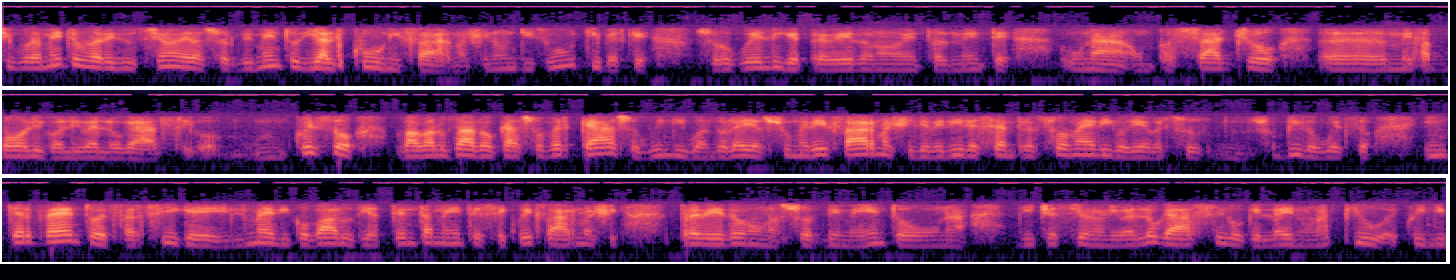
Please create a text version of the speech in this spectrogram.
sicuramente una riduzione dell'assorbimento di alcuni farmaci, non di tutti, perché sono quelli che prevedono eventualmente una, un passaggio eh, metabolico a livello gastrico. Questo va valutato caso per caso, quindi quando lei assume dei farmaci deve dire sempre al suo medico di aver subito questo intervento e far sì che il medico valuti attentamente se quei farmaci prevedono un assorbimento o una digestione a livello gastrico che lei non ha più e quindi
